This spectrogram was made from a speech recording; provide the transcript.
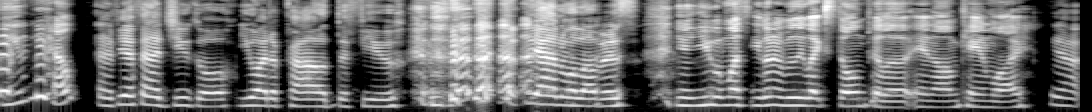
Do you need help? And if you're a fan of Jugo, you are the proud, the few, the animal lovers. you, you must, you're gonna really like Stone Pillar in, um, KNY. Yeah.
